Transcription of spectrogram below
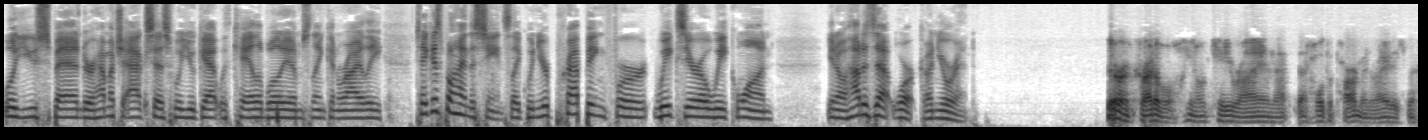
will you spend, or how much access will you get with Caleb Williams, Lincoln Riley? Take us behind the scenes, like when you're prepping for Week Zero, Week One. You know, how does that work on your end? They're incredible. You know, Katie Ryan, that that whole department, right, is the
